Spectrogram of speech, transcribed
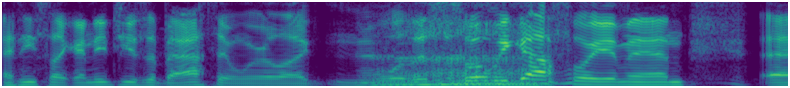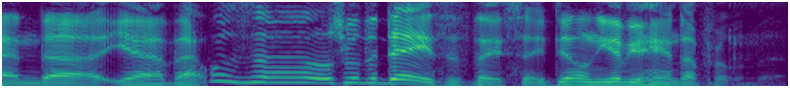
And he's like, "I need to use a bathroom." We were like, "Well, this is what we got for you, man." And uh, yeah, that was uh, those were the days, as they say. Dylan, you have your hand up for a little bit.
